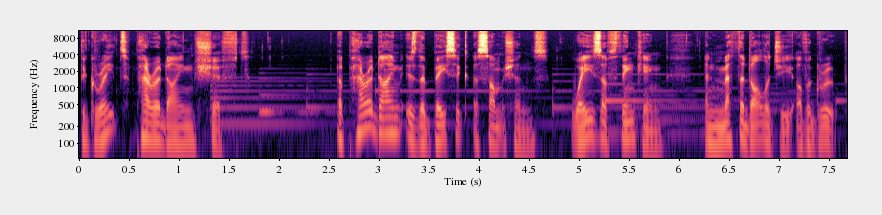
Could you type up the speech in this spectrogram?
The Great Paradigm Shift. A paradigm is the basic assumptions, ways of thinking, and methodology of a group.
